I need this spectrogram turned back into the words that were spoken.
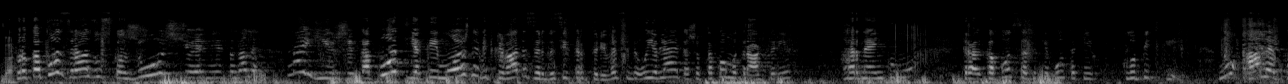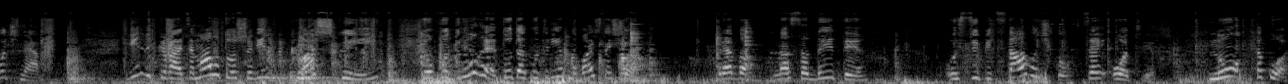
Да. Про капот зразу скажу, що як мені сказали, найгірший капот, який можна відкривати серед усіх тракторів. Ви собі уявляєте, що в такому тракторі гарненькому капот все-таки був такий клопіткий. Ну, але почнемо. Він відкривається мало того, що він важкий, то по-друге, тут потрібно, бачите, що треба насадити ось цю підставочку в цей отвір. Ну, тако,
